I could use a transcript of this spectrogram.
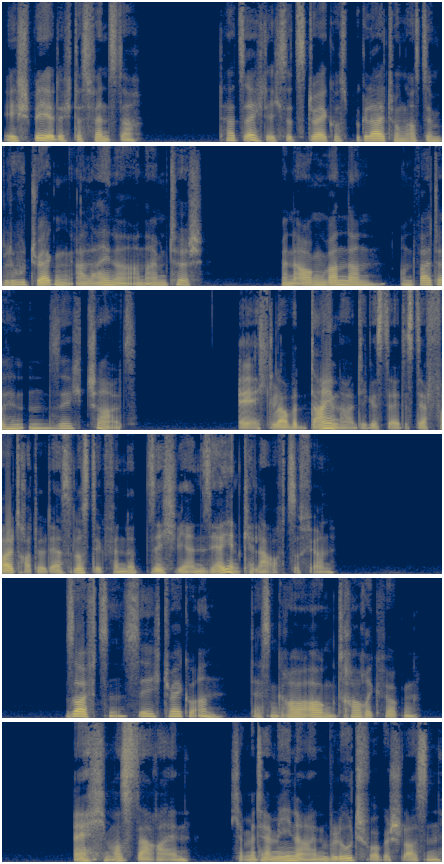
Ich spähe durch das Fenster. Tatsächlich sitzt Dracos Begleitung aus dem Blue Dragon alleine an einem Tisch. Meine Augen wandern und weiter hinten sehe ich Charles. Ich glaube, dein heutiges Date ist der Volltrottel, der es lustig findet, sich wie ein Serienkiller aufzuführen. Seufzend sehe ich Draco an, dessen graue Augen traurig wirken. Ich muss da rein. Ich habe mit Hermine einen Blutschwur geschlossen.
